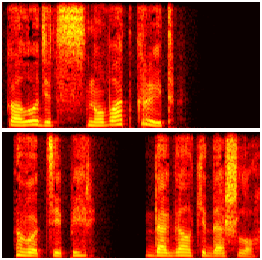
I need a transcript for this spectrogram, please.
Колодец снова открыт». Вот теперь до Галки дошло.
